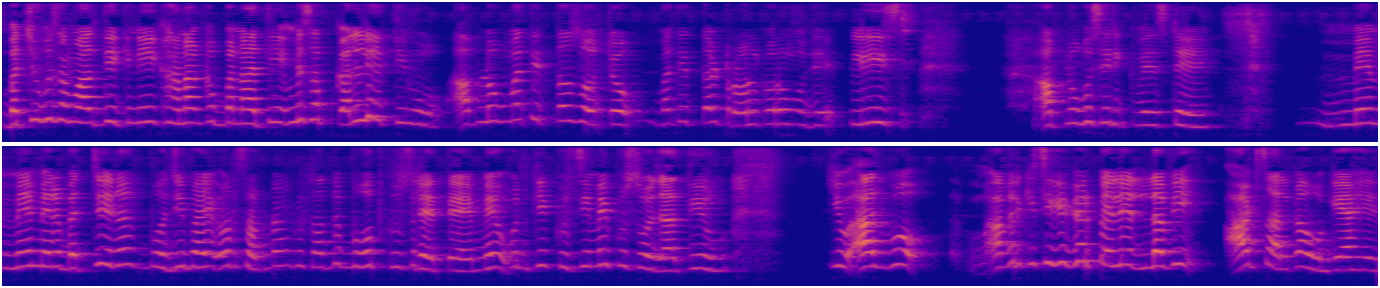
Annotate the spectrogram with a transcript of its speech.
बच्चों को संभालती है कि नहीं, खाना कब बनाती है? मैं सब कर लेती हूँ। आप लोग मत इतना सोचो, मत इतना ट्रोल करो मुझे प्लीज़ आप लोगों से रिक्वेस्ट है। मैं मैं, मेरे बच्चे ना, भोजी भाई और सपनम के साथ बहुत खुश रहते हैं। मैं उनकी खुशी में खुश हो जाती हूँ कि आज वो, अगर किसी के घर पहले लवी आठ साल का हो गया है,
